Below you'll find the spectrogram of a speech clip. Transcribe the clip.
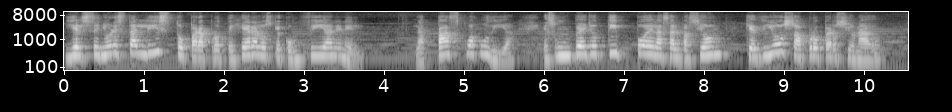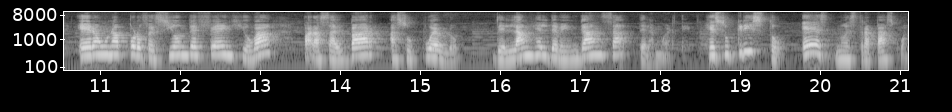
y el Señor está listo para proteger a los que confían en Él. La Pascua judía es un bello tipo de la salvación que Dios ha proporcionado. Era una profesión de fe en Jehová para salvar a su pueblo del ángel de venganza de la muerte. Jesucristo es nuestra Pascua.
